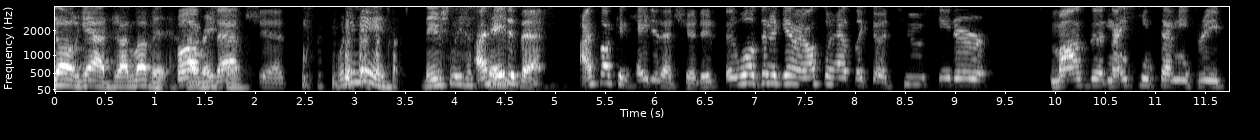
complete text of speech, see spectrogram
Oh yeah, dude, I love it. I Fuck race that shit. What do you mean? They usually just I stay. hated that. I fucking hated that shit, dude. Uh, well, then again, I also had like a two seater Mazda 1973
